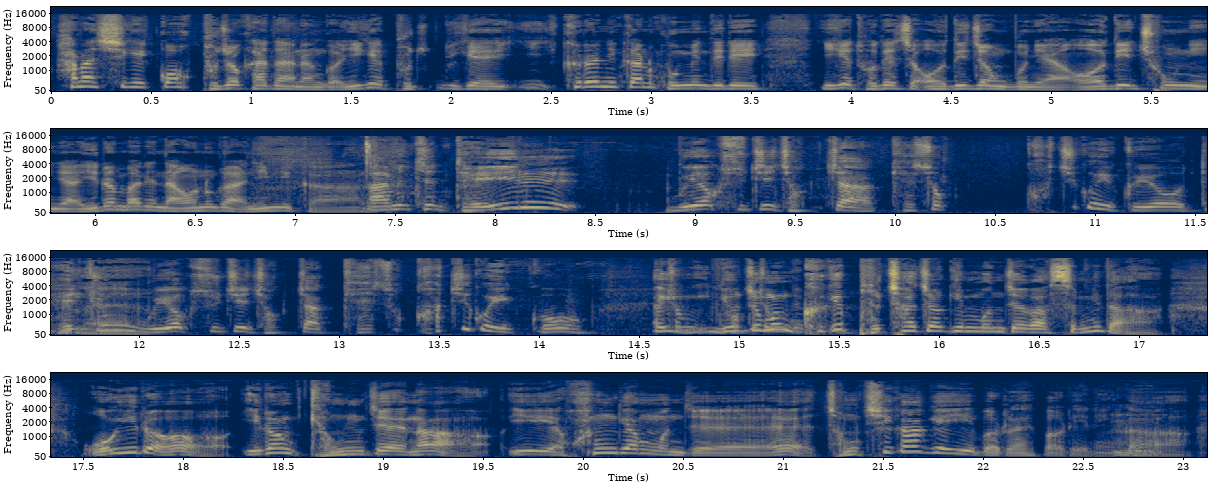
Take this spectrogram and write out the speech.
하나씩이 꼭 부족하다는 거. 이게 부, 이게 그러니까는 국민들이 이게 도대체 어디 정부냐, 어디 총리냐 이런 말이 나오는 거 아닙니까? 아무튼 대일 무역 수지 적자 계속 커지고 있고요. 대중 네. 무역 수지 적자 계속 커지고 있고 아니, 요즘은 그게 부차적인 문제 같습니다. 오히려 이런 경제나 이 환경 문제에 정치가 개입을 해버리니까 음.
